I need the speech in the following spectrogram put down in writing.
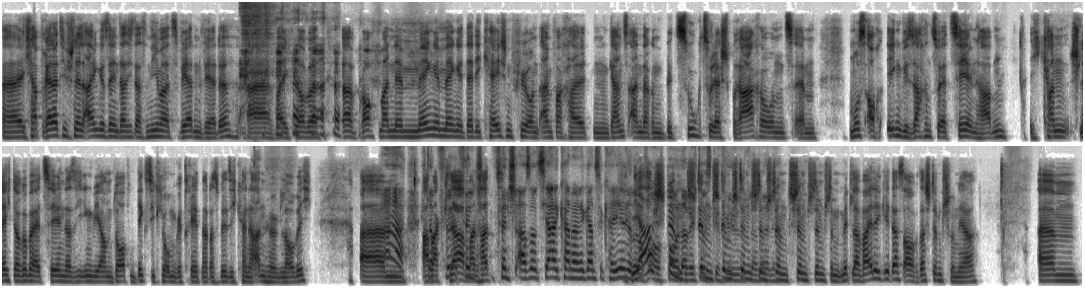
Äh, ich habe relativ schnell eingesehen, dass ich das niemals werden werde, äh, weil ich glaube, da braucht man eine Menge, Menge Dedication für und einfach halt einen ganz anderen Bezug zu der Sprache und ähm, muss auch irgendwie Sachen zu erzählen haben. Ich kann schlecht darüber erzählen, dass ich irgendwie am Dorf ein Dixie-Klo umgetreten habe. Das will sich keiner anhören, glaube ich. Ähm, ah, ich aber glaub, klar, Finch, man hat. Finch asozial kann eine ganze Karriere Ja, stimmt, aufbauen, stimmt, stimmt, stimmt, stimmt, stimmt, stimmt, stimmt, stimmt. Mittlerweile geht das auch. Das stimmt schon, ja. Ähm,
